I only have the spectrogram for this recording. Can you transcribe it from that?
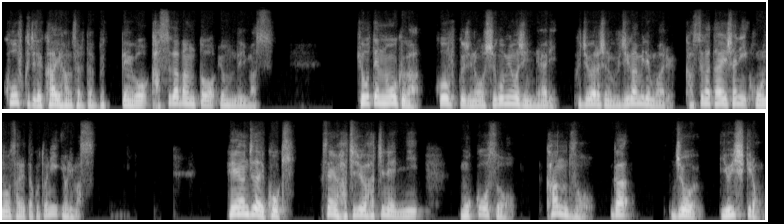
興福寺で改版された仏典を春日版と呼んでいます。経典の多くが興福寺の守護明神であり、藤原氏の氏神でもある春日大社に奉納されたことによります。平安時代後期、1088年に木工僧、関蔵が上有意識論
